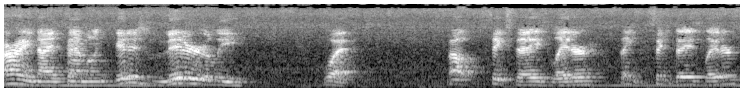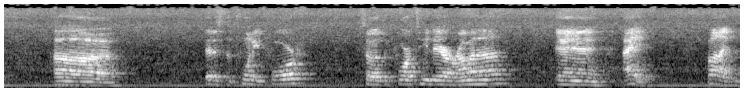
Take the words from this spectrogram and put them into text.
All right, night family. It is literally what about six days later. I think six days later. Uh, it is the 24th, so it's the 14th day of Ramadan, and hey, probably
